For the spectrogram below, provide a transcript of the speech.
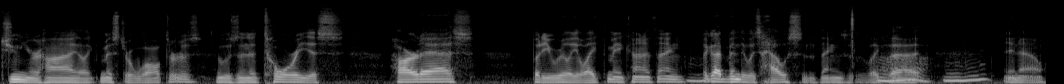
junior high, like Mr. Walters, who was a notorious hard ass, but he really liked me, kind of thing. Like I've been to his house and things like that, hmm you know.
